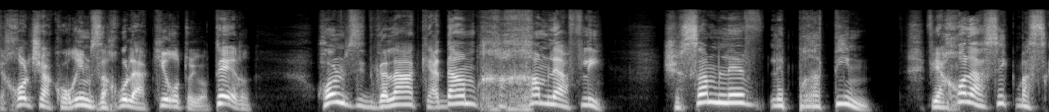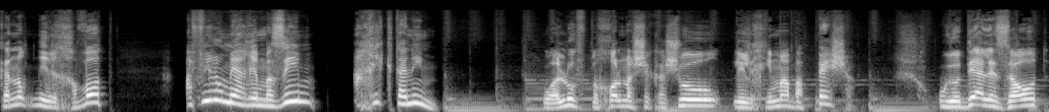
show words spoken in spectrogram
ככל שהקוראים זכו להכיר אותו יותר, הולמס התגלה כאדם חכם להפליא, ששם לב לפרטים, ויכול להסיק מסקנות נרחבות אפילו מהרמזים הכי קטנים. הוא אלוף בכל מה שקשור ללחימה בפשע. הוא יודע לזהות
